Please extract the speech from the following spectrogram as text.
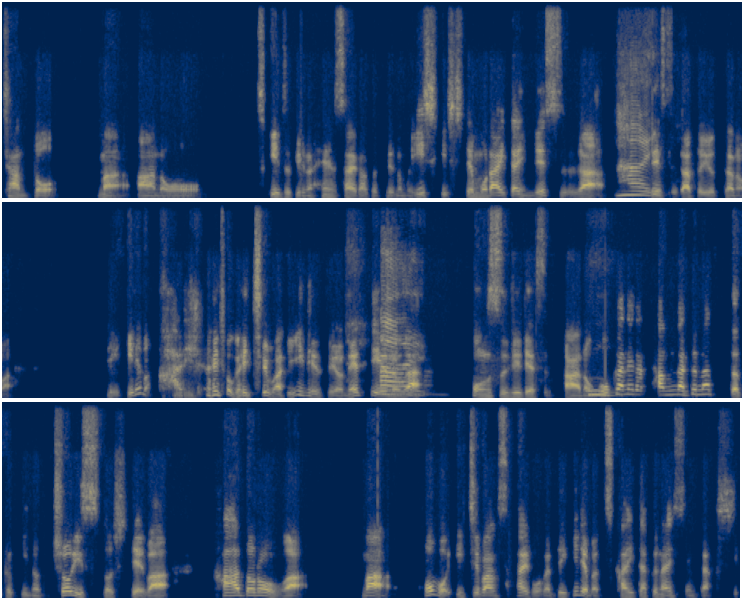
ちゃんと、まあ、あの、月々の返済額っていうのも意識してもらいたいんですが、はい。ですがと言ったのは、できれば借りないのが一番いいですよねっていうのが本筋です。はい、あの、うん、お金が足んなくなった時のチョイスとしては、カードローンは、まあ、ほぼ一番最後ができれば使いたくない選択肢。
